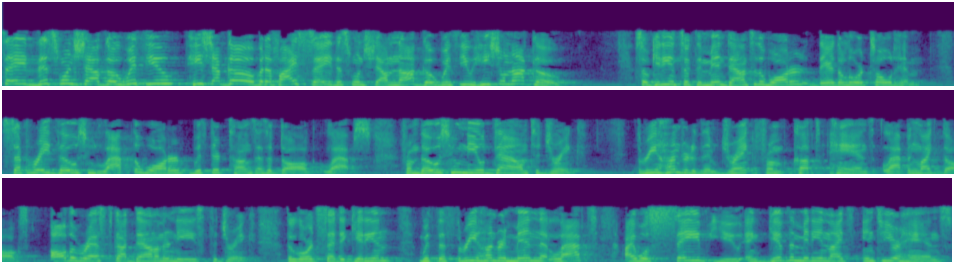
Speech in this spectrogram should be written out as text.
say, This one shall go with you, he shall go. But if I say, This one shall not go with you, he shall not go. So Gideon took the men down to the water. There the Lord told him, Separate those who lap the water with their tongues as a dog laps, from those who kneel down to drink. Three hundred of them drank from cupped hands, lapping like dogs. All the rest got down on their knees to drink. The Lord said to Gideon, With the three hundred men that lapped, I will save you and give the Midianites into your hands.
